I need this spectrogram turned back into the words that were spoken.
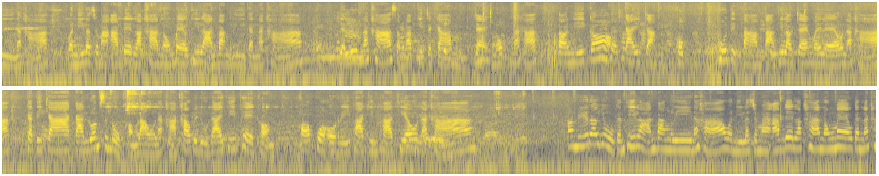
รีนะคะ วันนี้เราจะมาอัปเดตราคาน้องแมวที่ร้านบางลีกันนะคะ อย่าลืมนะคะสำหรับกิจกรรมแจกนกนะคะ ตอนนี้ก็ใกล้จะครบผู้ติดตามตามที่เราแจ้งไว้แล้วนะคะ กติกาการร่วมสนุกของเรานะคะ เข้าไปดูได้ที่เพจของครอบครัวโอริพากินพาเที่ยวนะคะ ตอนนี้เราอยู่กันที่ร้านบางลีนะคะ วันนี้เราจะมาอัปเดตราคาน้องแมวกันนะค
